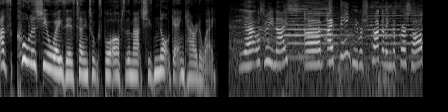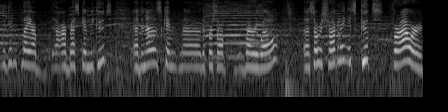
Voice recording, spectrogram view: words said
as cool as she always is, telling Talksport after the match she's not getting carried away. Yeah, it was really nice. Um, I think we were struggling the first half. We didn't play our our best game we could. Uh, the Netherlands came uh, the first half very well, uh, so we're struggling. It's good for our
